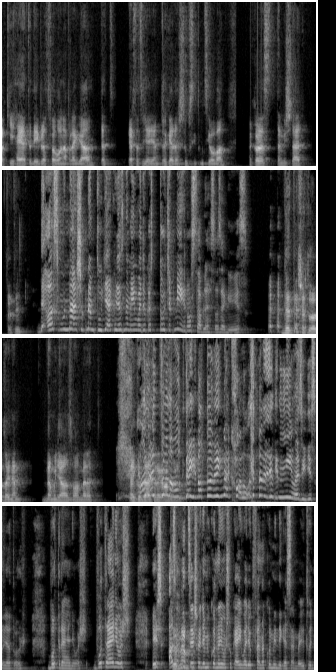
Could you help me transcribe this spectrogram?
aki helyetted ébred fel holnap reggel, tehát érted, hogy egy ilyen tökéletes szubstitúció van, akkor azt nem is lehet, tehát egy... De azt mondj, mások nem tudják, hogy ez nem én vagyok, attól csak még rosszabb lesz az egész. De te se tudod, hogy nem nem ugyanaz van, mert az egy dolog, de én meghalok. Mi ez így iszonyatos. Botrányos. Botrányos. És az de a nem. vicces, hogy amikor nagyon sokáig vagyok fenn, akkor mindig eszembe jut, hogy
